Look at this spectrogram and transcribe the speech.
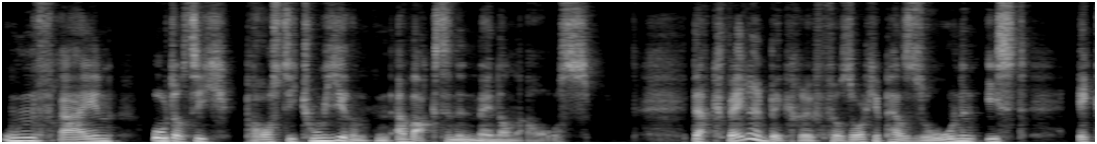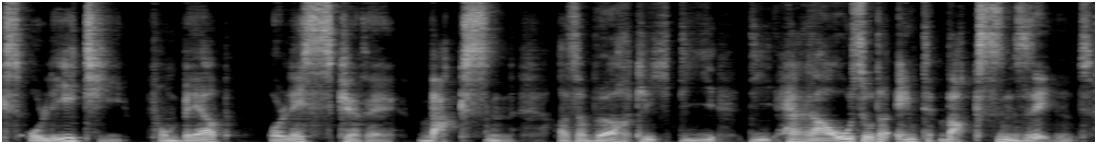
unfreien oder sich prostituierenden erwachsenen Männern aus. Der Quellenbegriff für solche Personen ist exoleti vom Verb oleskere, wachsen, also wörtlich die, die heraus oder entwachsen sind.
